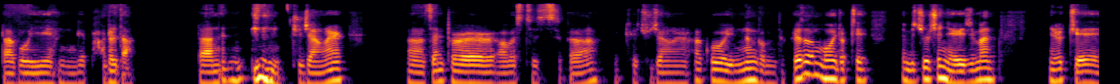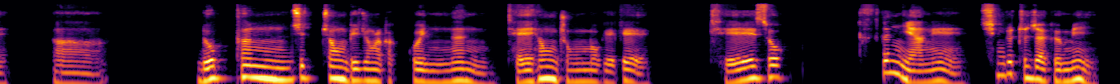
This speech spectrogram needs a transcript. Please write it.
라고 이해하는 게 바르다. 라는 주장을 어, 샘플 어거스티스가 이렇게 주장을 하고 있는 겁니다. 그래서 뭐 이렇게 밑줄 친 얘기지만 이렇게 어, 높은 시총 비중을 갖고 있는 대형 종목에게 계속 큰 양의 신규 투자금이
